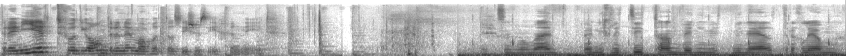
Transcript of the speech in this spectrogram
trainiert, was die anderen nicht machen, das ist er sicher nicht. Jetzt im Moment, wenn ich ein Zeit habe, bin ich mit meinen Eltern ein am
